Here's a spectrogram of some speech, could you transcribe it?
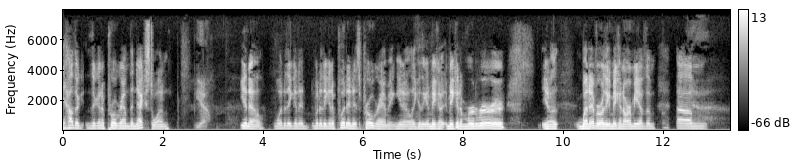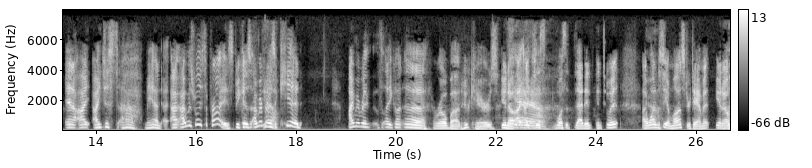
how they're they're gonna program the next one yeah. you know what are they gonna what are they gonna put in its programming you know like are they gonna make a make it a murderer or you know whatever are they gonna make an army of them um and i i just ah man I, I was really surprised because i remember as a kid i remember like going uh robot who cares you know I, I just wasn't that in, into it i wanted to see a monster damn it you know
